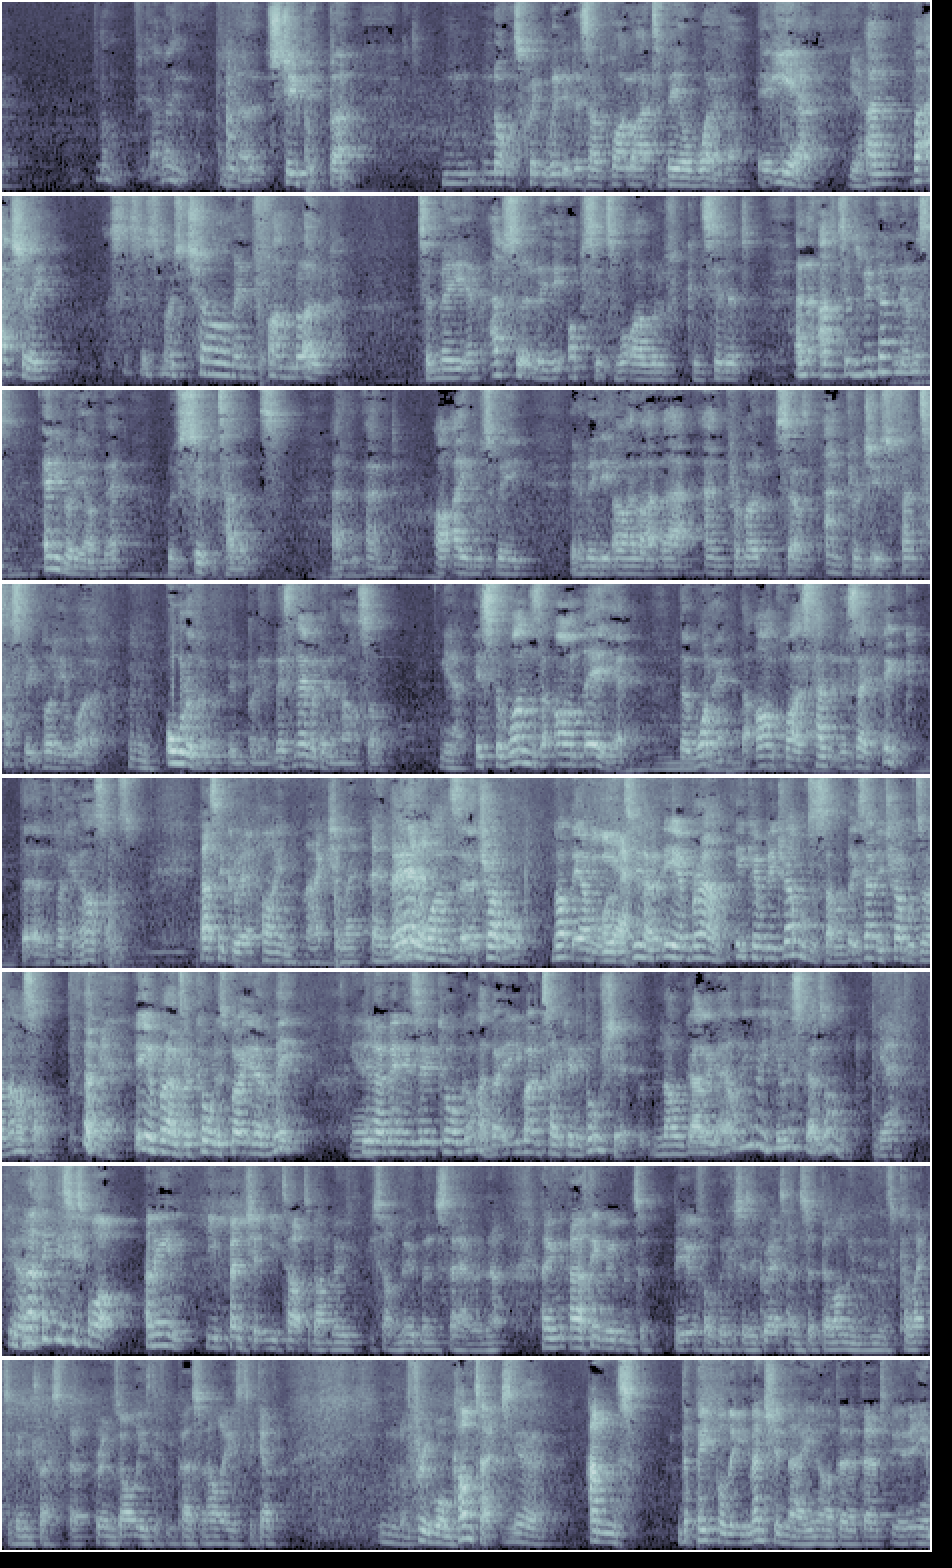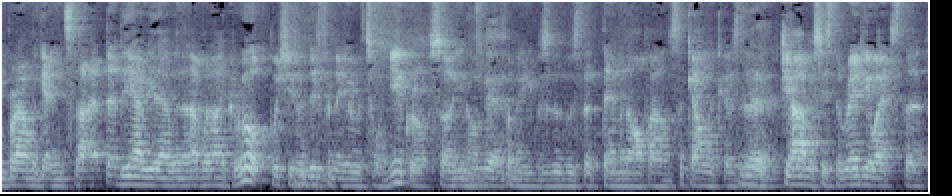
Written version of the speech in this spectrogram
a, I don't, you know, stupid, but not as quick-witted as I'd quite like to be, or whatever. It- you Yeah. know. Yeah. And but actually, it's just the most charming, fun bloke to me, and absolutely the opposite to what I would have considered. And uh, to, to be perfectly honest, anybody I've met with super talents and and are able to be in immediate eye like that and promote themselves and produce fantastic body of work. Mm. All of them have been brilliant. There's never been an arsehole. Yeah. It's the ones that aren't there yet that want it, that aren't quite as talented as they think, that are the fucking arseholes. That's a great point, actually. And They're the and- ones that are trouble, not the other ones. Yeah. You know, Ian Brown, he can be trouble to someone, but he's only trouble to an arsehole. Yeah. Ian Brown's the coolest bloke you'd ever meet. Yeah. You know what I mean? He's a cool guy, but he won't take any bullshit. Noel Gallagher, oh, you know, your list goes on. Yeah. You And I think this is what I mean. You mentioned you talked about move, sort of movements there and that. I think, I think movements are beautiful because there's a great sense of belonging and this collective interest that brings all these different personalities together Mm. through one context. yeah, And the people that you mentioned there, you know, the, the Ian Brown, we're getting into that the, the area there when I, when I grew up, which is a different era to when you grew up. So you know, Yeah. for me, it was was the Damon Albarns, the Gallagher's, the Yeah. Jarvis's, the Radioheads, the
